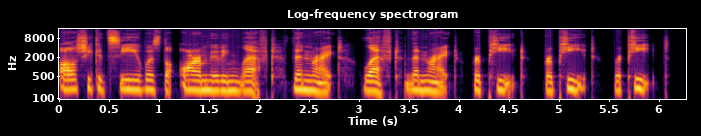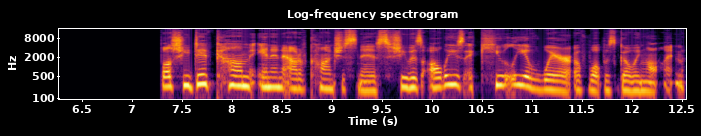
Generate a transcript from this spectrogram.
all she could see was the arm moving left, then right, left, then right, repeat, repeat, repeat. While she did come in and out of consciousness, she was always acutely aware of what was going on.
